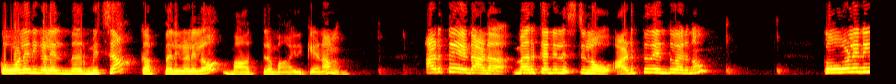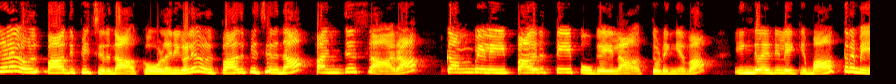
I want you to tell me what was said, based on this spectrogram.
കോളനികളിൽ നിർമ്മിച്ച കപ്പലുകളിലോ മാത്രമായിരിക്കണം. അടുത്ത ഏതാണ്? മെർക്കനലിസ്റ്റിലോ അടുത്തത് എന്ത് വരുന്നു കോളനികളിൽ ഉൽപ്പാദിപ്പിച്ചിരുന്ന കോളനികളിൽ ഉൽപ്പാദിപ്പിച്ചിരുന്ന പഞ്ചസാര കമ്പിളി പരുത്തി പുകയില തുടങ്ങിയവ ഇംഗ്ലണ്ടിലേക്ക് മാത്രമേ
